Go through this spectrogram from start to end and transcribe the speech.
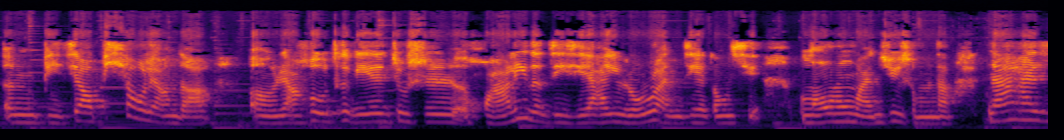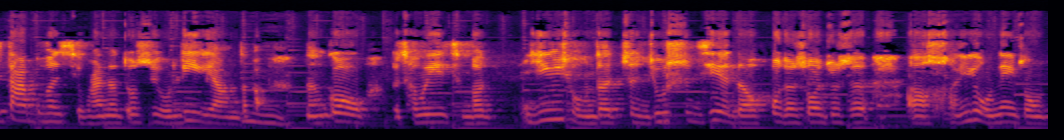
嗯，比较漂亮的，嗯，然后特别就是华丽的这些，还有柔软的这些东西，毛绒玩具什么的。男孩子大部分喜欢的都是有力量的，能够成为什么英雄的、拯救世界的，或者说就是呃很有那种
